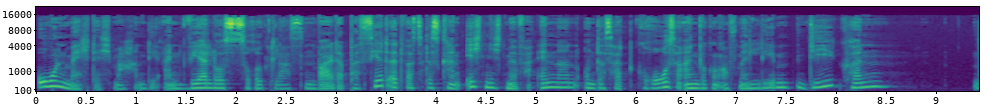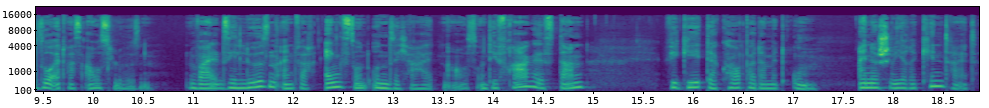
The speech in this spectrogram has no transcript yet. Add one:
ohnmächtig machen, die einen wehrlos zurücklassen, weil da passiert etwas, das kann ich nicht mehr verändern und das hat große Einwirkungen auf mein Leben, die können so etwas auslösen, weil sie lösen einfach Ängste und Unsicherheiten aus. Und die Frage ist dann, wie geht der Körper damit um? Eine schwere Kindheit,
